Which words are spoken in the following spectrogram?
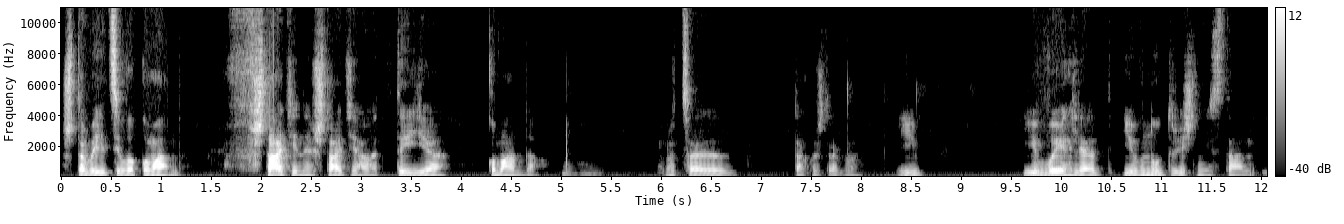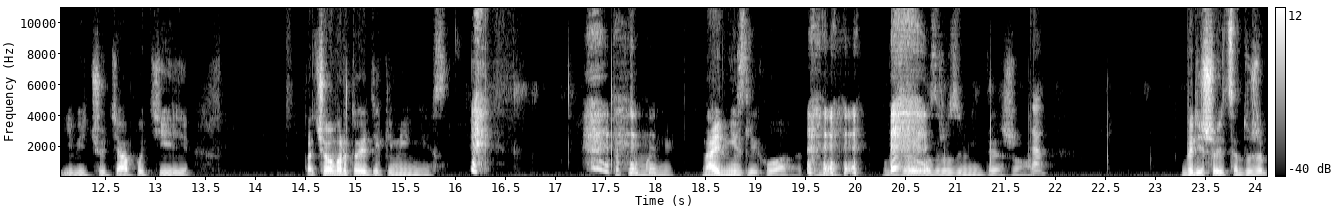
що в тебе є ціла команда. В штаті, не в штаті, але ти є команда. Це також треба. І, і вигляд, і внутрішній стан, і відчуття по тілі. А чого вартує тільки мій ніс? Тобто ми навіть ніс лікували. Тому важливо зрозуміти, що Так. вирішується дуже,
